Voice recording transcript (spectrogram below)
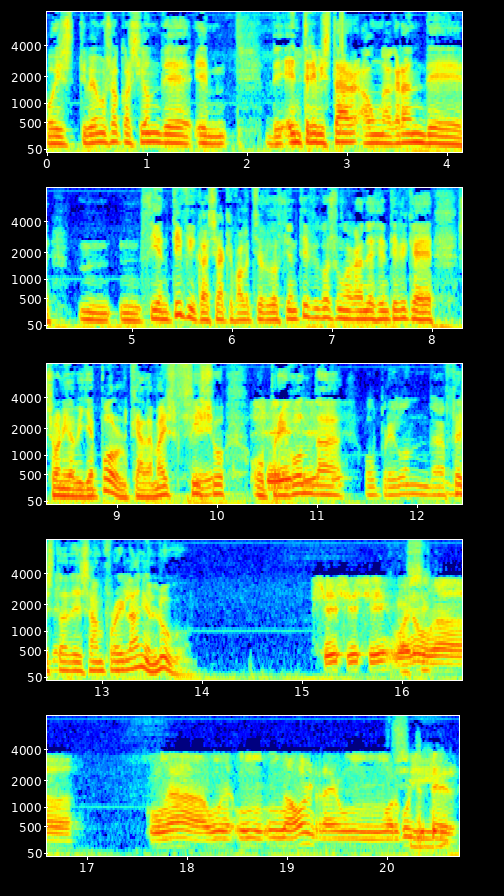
pois tivemos a ocasión de, de entrevistar a unha grande mm, mm, científica, xa que falaches dos científicos, unha grande científica é Sonia Villepol, que ademais fixo sí, o pregón da sí, sí. o pregón da festa de San Froilán en Lugo. Sí, sí, sí, bueno, sí. unha unha unha honra e un orgullo sí. ter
